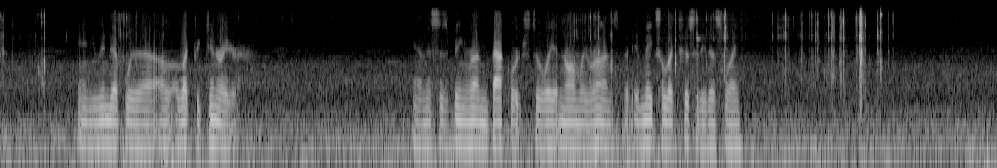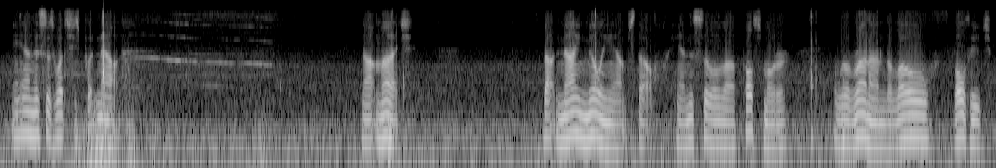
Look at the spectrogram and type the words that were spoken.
and you end up with an electric generator. And this is being run backwards to the way it normally runs but it makes electricity this way. And this is what she's putting out not much. About 9 milliamps though and this little uh, pulse motor will run on the low voltage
